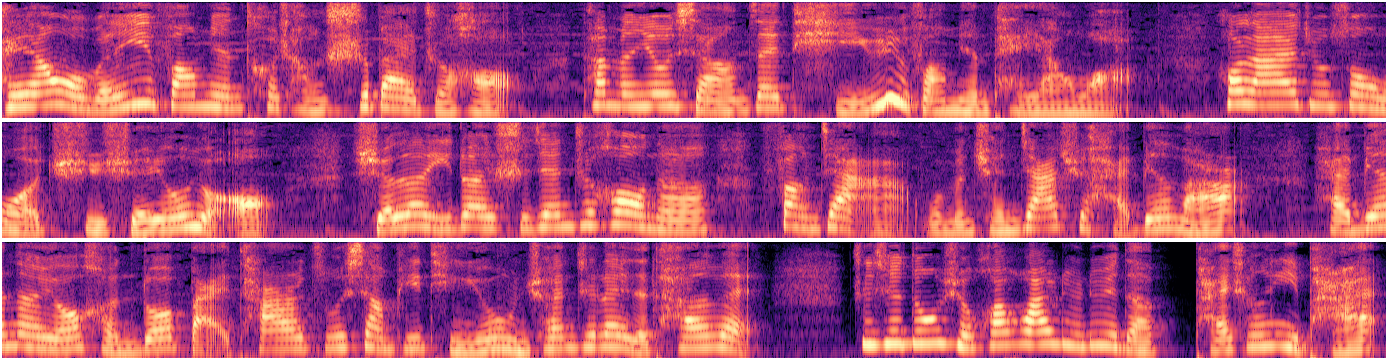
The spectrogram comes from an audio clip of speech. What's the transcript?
培养我文艺方面特长失败之后，他们又想在体育方面培养我，后来就送我去学游泳。学了一段时间之后呢，放假啊，我们全家去海边玩儿。海边呢有很多摆摊儿、租橡皮艇、游泳圈之类的摊位，这些东西花花绿绿的排成一排。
